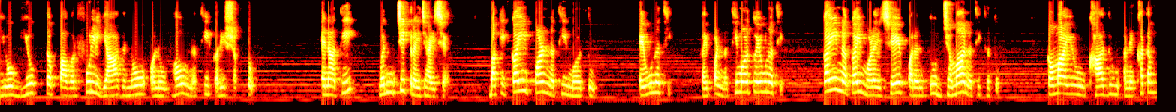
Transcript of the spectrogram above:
યોગયુક્ત પાવરફુલ યાદનો અનુભવ નથી કરી શકતો. એનાથી વંચિત રહી જાય છે. બાકી કંઈ પણ નથી મળતું. એવું નથી. કંઈ પણ નથી મળતું એવું નથી. કંઈ ન કંઈ મળે છે, પરંતુ જમા નથી થતું. કમાયું, ખાધું અને ખતમ.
